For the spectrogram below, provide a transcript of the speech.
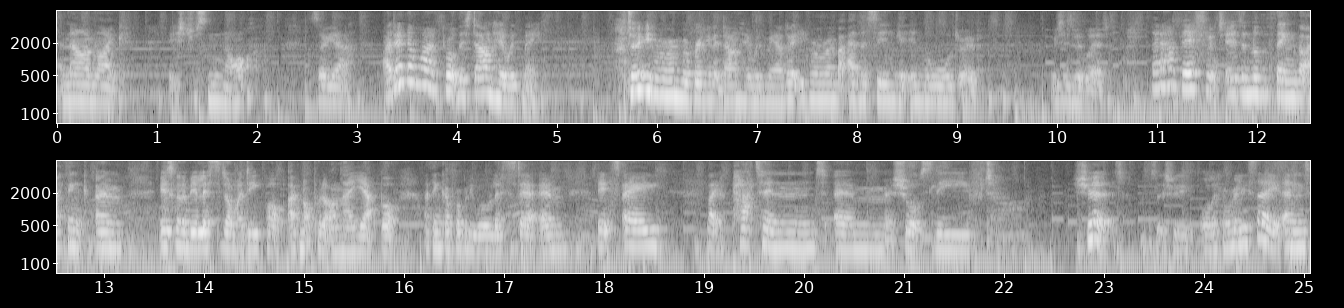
and now I'm like, it's just not. So yeah, I don't know why I've brought this down here with me. I don't even remember bringing it down here with me. I don't even remember ever seeing it in the wardrobe, which is a bit weird. Then I have this, which is another thing that I think um, is going to be listed on my Depop. I've not put it on there yet, but I think I probably will list it. Um, it's a like patterned, um, short-sleeved shirt. That's literally all I can really say. And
